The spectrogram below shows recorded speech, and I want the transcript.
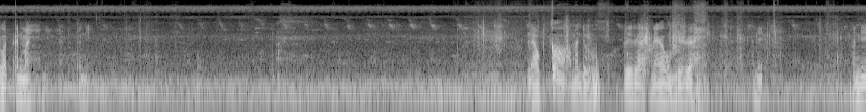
ลวดกันใหม่ตัวนี้ แล้วก็มาดูเรื่อยๆนะครับผมเรื่อยๆอันนี้อันนี้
